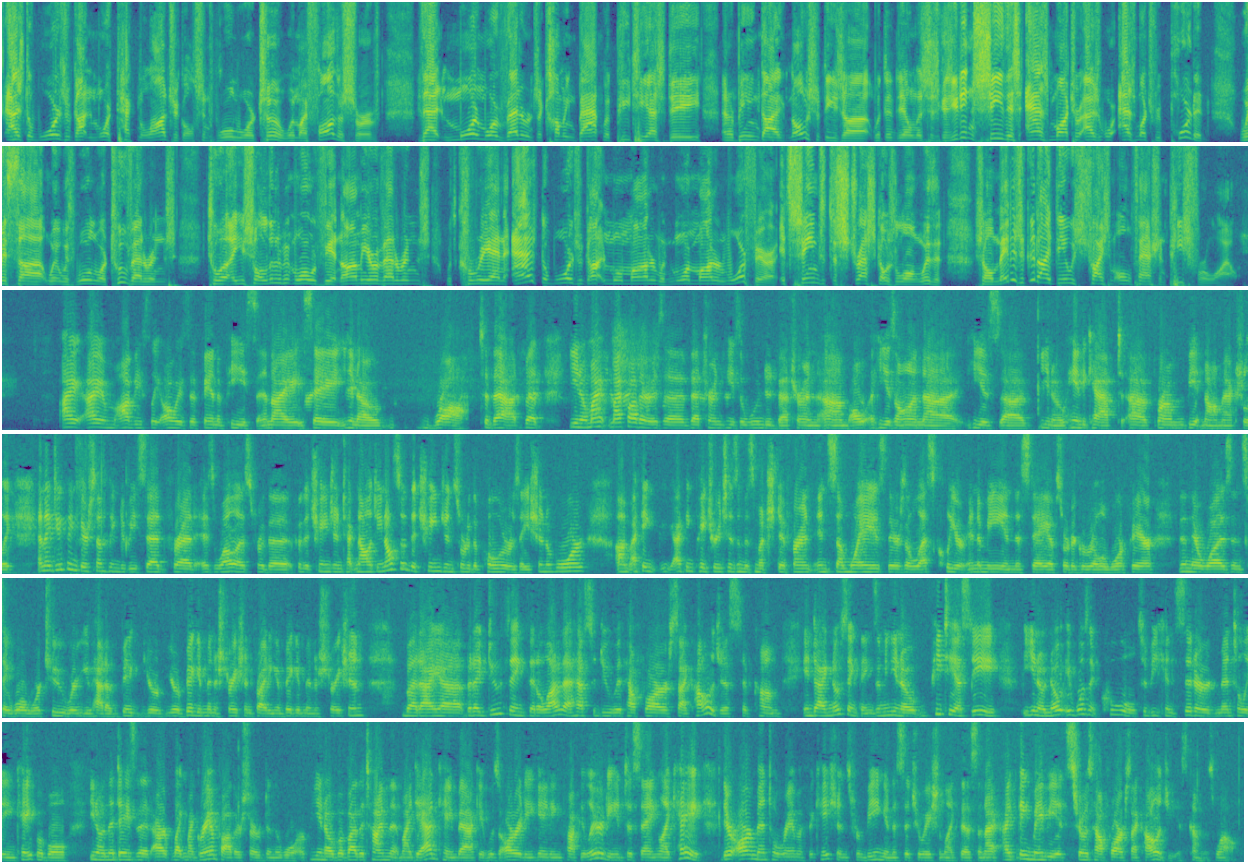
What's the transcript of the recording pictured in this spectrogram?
as the wars have gotten more technological since World War II, when my father served, that more and more veterans are coming back with PTSD and are being diagnosed with these uh, with the illnesses because you didn't see this as much or as or as much reported with uh, with, with World War II veterans. To uh, you saw a little bit more with Vietnam era veterans, with Korea, and as the wars have gotten more modern, with more modern warfare, it seems that the stress goes along with it. So maybe it's a good idea we should try some old-fashioned peace for a while. I, I am obviously always a fan of peace, and I say, you know, raw to that. But you know, my, my father is a veteran. He's a wounded veteran. Um, all, he is on. Uh, he is uh, you know handicapped uh, from Vietnam actually. And I do think there's something to be said, Fred, as well as for the for the change in technology and also the change in sort of the polarization of war. Um, I think I think patriotism is much different in some ways. There's a less clear enemy in this day of sort of guerrilla warfare than there was in say World War II, where you had a big your your big administration fighting a big administration. But I, uh, but I do think that a lot of that has to do with how far psychologists have come in diagnosing things. I mean, you know, PTSD. You know, no, it wasn't cool to be considered mentally incapable. You know, in the days that our, like my grandfather served in the war. You know, but by the time that my dad came back, it was already gaining popularity into saying like, hey, there are mental ramifications from being in a situation like this. And I, I think maybe it shows how far psychology has come as well.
